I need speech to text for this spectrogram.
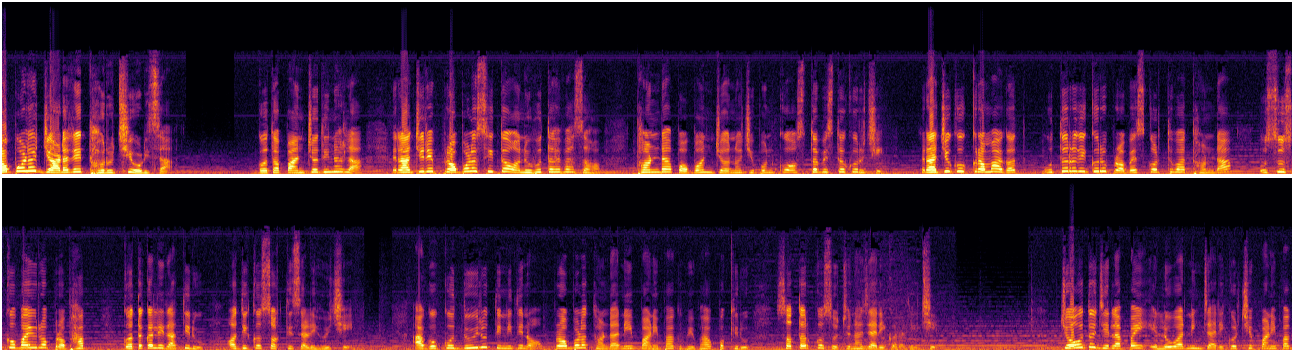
ପ୍ରବଳ ଜାଡ଼ରେ ଥରୁଛି ଓଡ଼ିଶା। ଗତ ପାଞ୍ଚ ଦିନ ହେଲା ରାଜ୍ୟରେ ପ୍ରବଳ ଶୀତ ଅନୁଭୂତ ହେବା ସହ ଥଣ୍ଡା ପବନ ଜନଜୀବନକୁ ଅସ୍ତବ୍ୟସ୍ତ କରୁଛି। ରାଜ୍ୟକୁ କ୍ରମାଗତ ଉତ୍ତର ଦିଗରୁ ପ୍ରବେଶ କରୁଥିବା ଥଣ୍ଡା ଓ ଶୁଷ୍କ ବାୟୁର ପ୍ରଭାବ ଗତକାଲି ରାତିରୁ ଅଧିକ ଶକ୍ତିଶାଳୀ ହୋଇଛି। ଆଗକୁ ଦୁଇରୁ ତିନି ଦିନ ପ୍ରବଳ ଥଣ୍ଡା ନେଇ ପାଣିପାଗ ବିଭାଗ ପକ୍ଷରୁ ସତର୍କ ସୂଚନା ଜାରି କରାଯାଇଛି। ଚଉଦ ଜିଲ୍ଲା ପାଇଁ ୟେଲୋ ୱାର୍ଣ୍ଣିଂ ଜାରି କରିଛି ପାଣିପାଗ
